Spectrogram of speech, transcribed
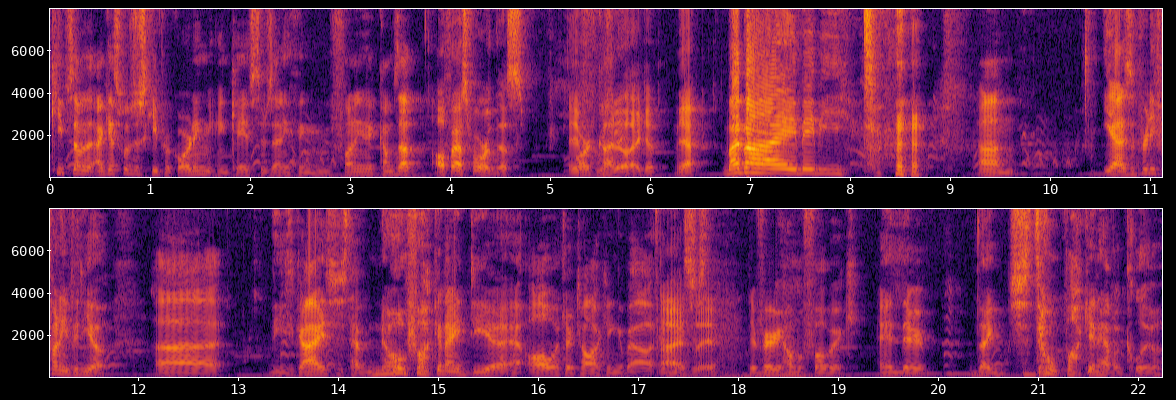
keep some of the. I guess we'll just keep recording in case there's anything funny that comes up. I'll fast forward this if Or we feel it. like it. Yeah. Bye bye, baby. Um, yeah, it's a pretty funny video. Uh, these guys just have no fucking idea at all what they're talking about. and I they're just- see. they're very homophobic and they're like just don't fucking have a clue.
